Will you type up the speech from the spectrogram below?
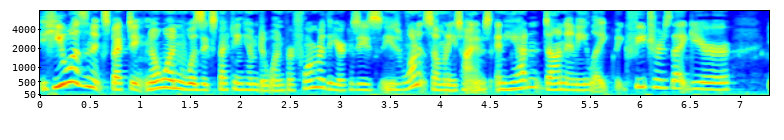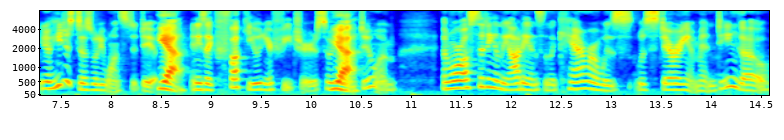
he wasn't expecting. No one was expecting him to win Performer of the Year because he's he's won it so many times, and he hadn't done any like big features that year. You know, he just does what he wants to do. Yeah. and he's like, "Fuck you and your features," so he Yeah. won't do them. And we're all sitting in the audience, and the camera was was staring at Mandingo,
